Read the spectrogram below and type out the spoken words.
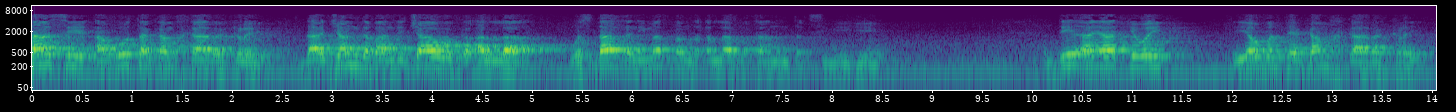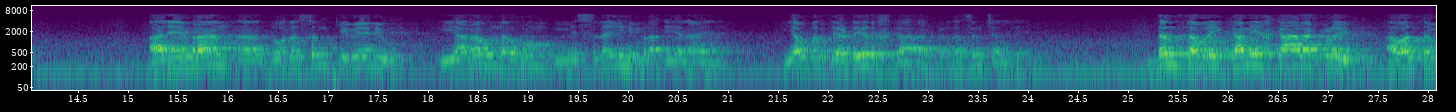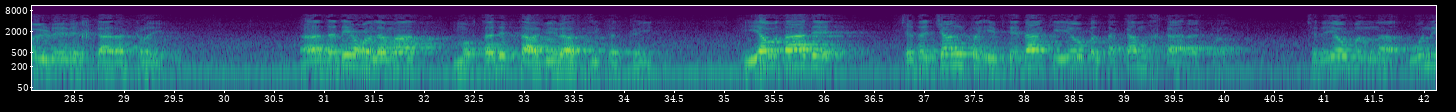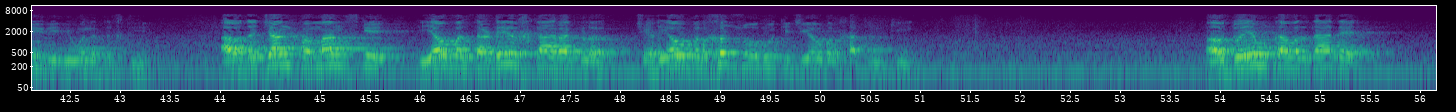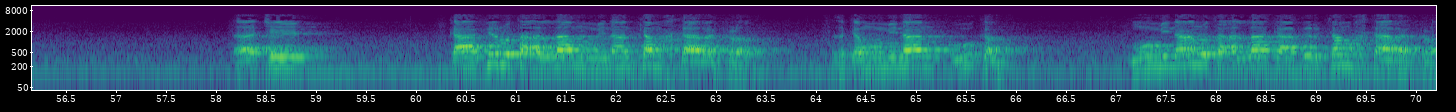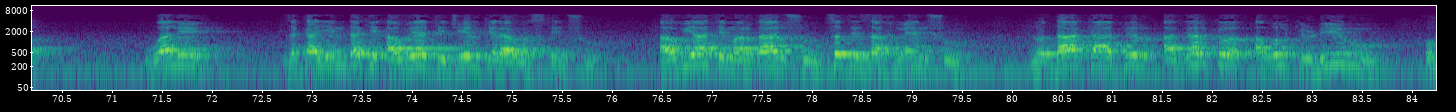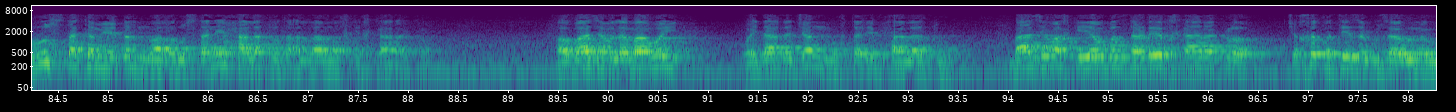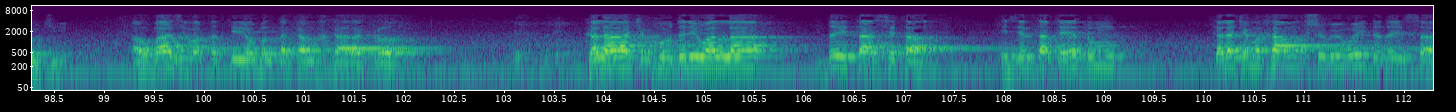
تاسو هغه ته کم ښکار کړی دا جنگ د باندې چاو ک الله وسدا غنیمت بند الله په قانون تقسیمیږي دې آیات کې وای یو بل ته کم ښکار کړی آل عمران دولسم کې ویلو يرونهم مثليهم رأي العين یو بل ته ډیر ښکارا کړ دا څنګه چل دی دلته وای کمی ښکارا کړی اول ته وای ډیر ښکارا کړی د دې علما مختلف تعبیرات ذکر کړي یو دا ده چې د جنگ په ابتدا کې یو بل ته کم ښکارا کړ چې د یو بل نه ونی دیږي ونه تختی او د جنگ په منځ کې یو بل ته ډیر ښکار کړ چې یو بل خط زورو کې چې یو بل ختم کی او دویم قول دا ده چې کافر ته الله مؤمنان کم ښکار کړ ځکه مؤمنان وکم مؤمنانو ته الله کافر کم خکار کړ ولی زکاینده کې اویات جیل کې راوستې شو اویات مردار شو څت زخمین شو نو دا کافر اگر که اول کې ډیرو خو رسته کمیدل نو هغه رستنی حالت ته الله مخ اخکار کړ او باز علماء وای وای دا د جنگ مختلف حالاتو بعضی وخت کې یو بل تر ډیر ښکار کړو چې خپه تیزه گزارونه وکي او بعضی وخت کې یو بل ته کم ښکار کړو کلا چې خودلی والله دایتا ستا ازل تقیتم کلا چې مخامخ شوی وای د دیسا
